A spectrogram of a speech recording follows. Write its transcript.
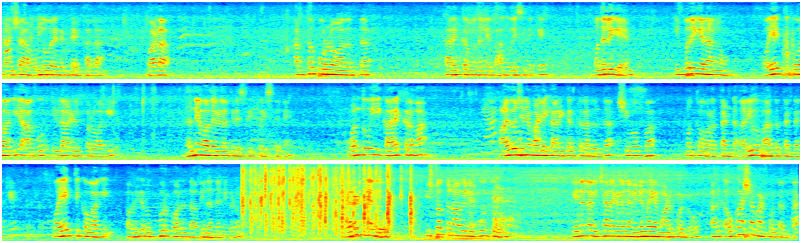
ಪ್ರಾಯಶಃ ಒಂದೂವರೆ ಗಂಟೆ ಕಾಲ ಬಹಳ ಅರ್ಥಪೂರ್ಣವಾದಂಥ ಕಾರ್ಯಕ್ರಮದಲ್ಲಿ ಭಾಗವಹಿಸಿದ್ದಕ್ಕೆ ಮೊದಲಿಗೆ ಇಬ್ಬರಿಗೆ ನಾನು ವೈಯಕ್ತಿಕವಾಗಿ ಹಾಗೂ ಜಿಲ್ಲಾಡಳಿತ ಪರವಾಗಿ ಧನ್ಯವಾದಗಳನ್ನು ತಿಳಿಸ್ಲಿಕ್ಕೆ ಬಯಸ್ತೇನೆ. ಒಂದು, ಈ ಕಾರ್ಯಕ್ರಮ ಆಯೋಜನೆ ಮಾಡಲಿ ಕಾರ್ಯಕರ್ತರಾದಂಥ ಶಿವಪ್ಪ ಮತ್ತು ಅವರ ತಂಡ, ಅರಿವು ಭಾರತ ತಂಡಕ್ಕೆ ವೈಯಕ್ತಿಕವಾಗಿ ಅವರಿಗೆ ಹೃತ್ಪೂರ್ವಕವಾದಂಥ ಅಭಿನಂದನೆಗಳು. ಎರಡನೇದು, ಇಷ್ಟೊತ್ತು ನಾವು ಇಲ್ಲಿ ಕೂತು ಏನೆಲ್ಲ ವಿಚಾರಗಳನ್ನು ವಿನಿಮಯ ಮಾಡಿಕೊಂಡು ಅದಕ್ಕೆ ಅವಕಾಶ ಮಾಡಿಕೊಟ್ಟಂತ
